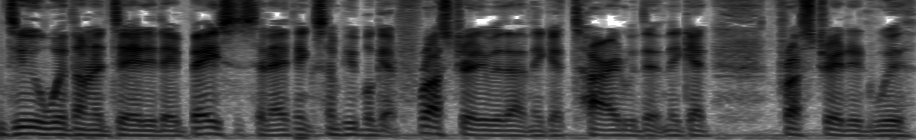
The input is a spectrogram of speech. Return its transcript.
deal with on a day-to-day basis and i think some people get frustrated with that and they get tired with it and they get frustrated with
